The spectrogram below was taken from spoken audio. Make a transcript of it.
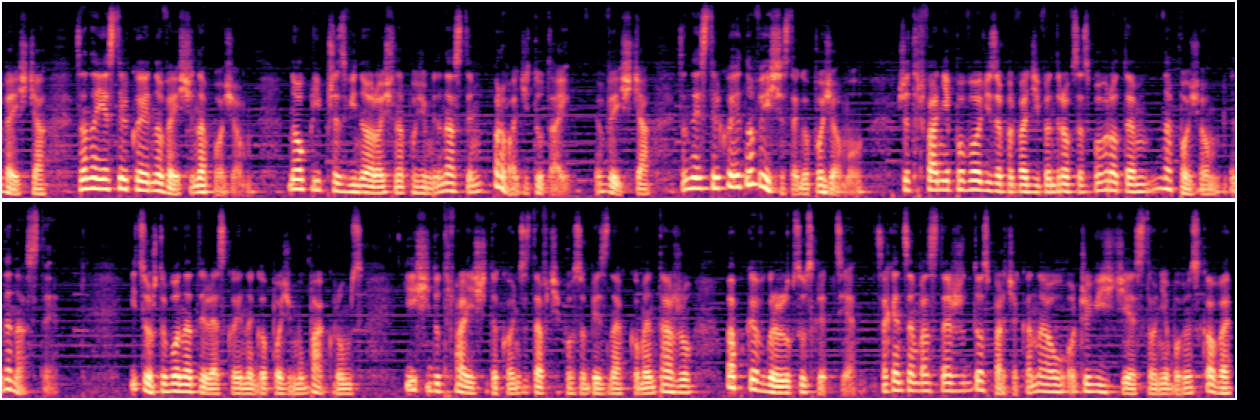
Wejścia. Znane jest tylko jedno wejście na poziom. Noclip przez winorośl na poziomie 11 prowadzi tutaj. Wyjścia. Znane jest tylko jedno wyjście z tego poziomu. Przetrwanie powodzi zaprowadzi wędrowca z powrotem na poziom 11. I cóż, to było na tyle z kolejnego poziomu Backrooms. Jeśli dotrwaliście do końca, zostawcie po sobie znak w komentarzu, łapkę w górę lub subskrypcję. Zachęcam Was też do wsparcia kanału, oczywiście jest to nieobowiązkowe,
